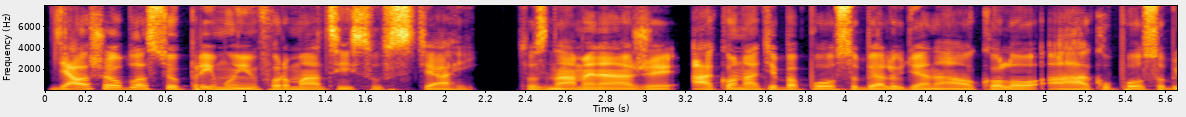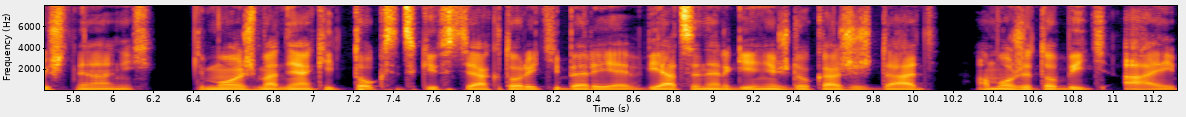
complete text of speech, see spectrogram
Ďalšou oblasťou príjmu informácií sú vzťahy. To znamená, že ako na teba pôsobia ľudia naokolo a ako pôsobíš ty na nich. Ty môžeš mať nejaký toxický vzťah, ktorý ti berie viac energie, než dokážeš dať a môže to byť aj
